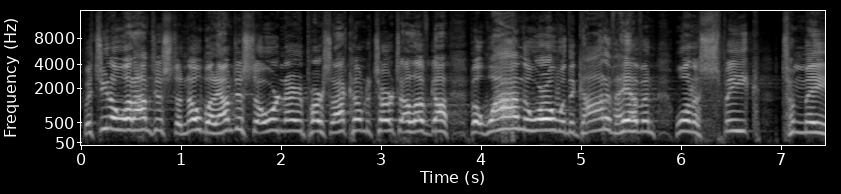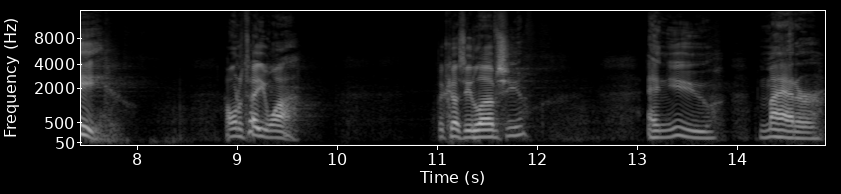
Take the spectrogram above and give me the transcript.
But you know what? I'm just a nobody. I'm just an ordinary person. I come to church, I love God. But why in the world would the God of heaven want to speak to me? I want to tell you why. Because he loves you, and you matter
